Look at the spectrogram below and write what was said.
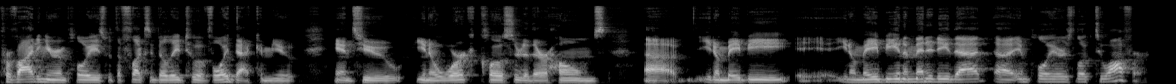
providing your employees with the flexibility to avoid that commute and to you know work closer to their homes uh, you know, maybe you know, maybe an amenity that uh, employers look to offer.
